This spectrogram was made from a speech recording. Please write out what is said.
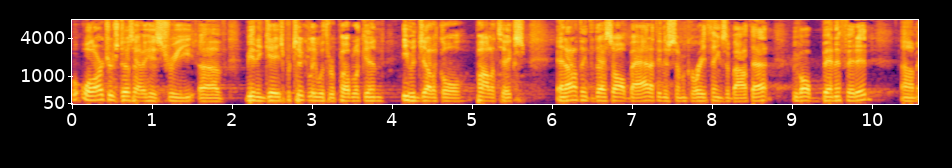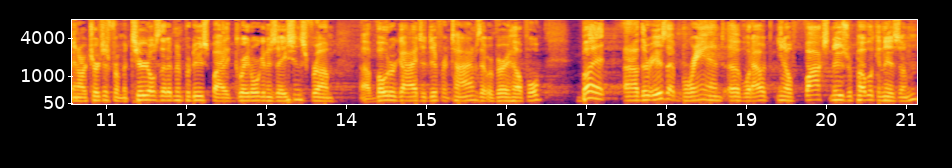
Well, our church does have a history of being engaged, particularly with Republican evangelical politics. And I don't think that that's all bad. I think there's some great things about that. We've all benefited um, in our churches from materials that have been produced by great organizations, from uh, voter guides at different times that were very helpful. But uh, there is a brand of what I would, you know, Fox News republicanism.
